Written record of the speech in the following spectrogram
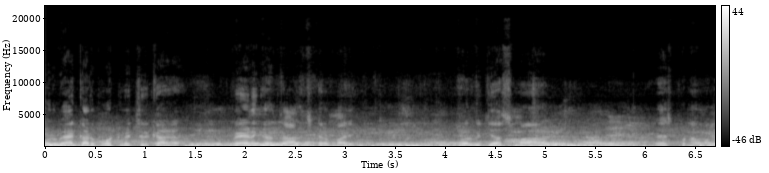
ஒரு வேக்காடு போட்டு வச்சுருக்காங்க. வேணுங்கிறது தாளிச்சுக்கிற மாதிரி. ஒரு வித்தியாசமாக வேஸ்ட் பண்ணாமல்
